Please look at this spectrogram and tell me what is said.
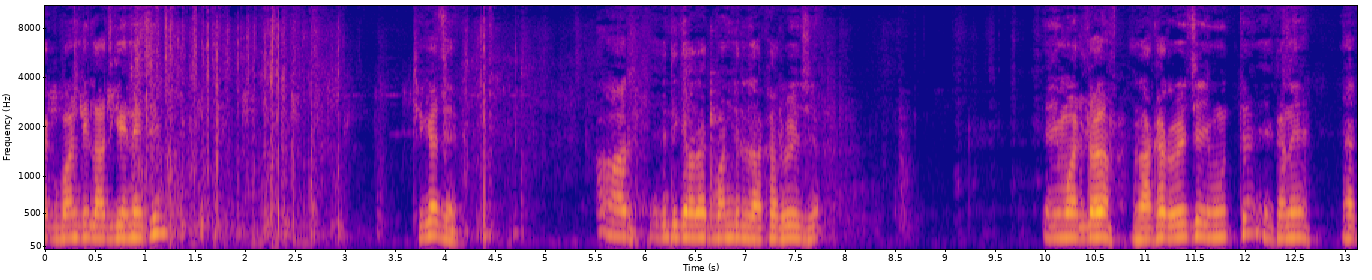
এক বান্ডিল আজকে এনেছি। ঠিক আছে? আর এদিকে আর এক বান্ডিল রাখা রয়েছে। এই মালটা রাখা রয়েছে এই মুহূর্তে। এখানে এক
